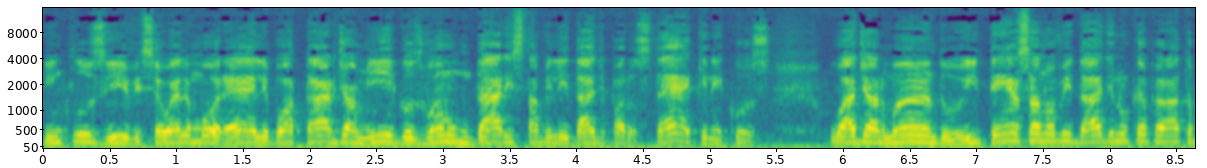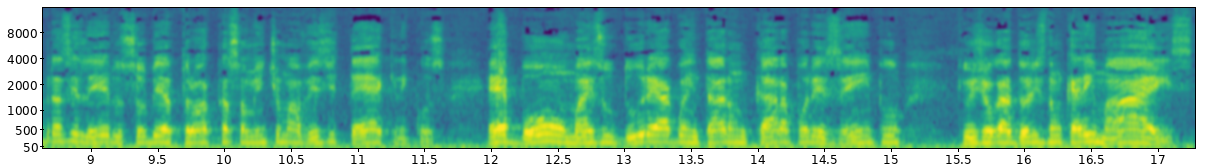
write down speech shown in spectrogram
inclusive. Seu Hélio Morelli, boa tarde, amigos. Vamos dar estabilidade para os técnicos. O Adi Armando, e tem essa novidade no Campeonato Brasileiro, sobre a troca somente uma vez de técnicos. É bom, mas o duro é aguentar um cara, por exemplo, que os jogadores não querem mais.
